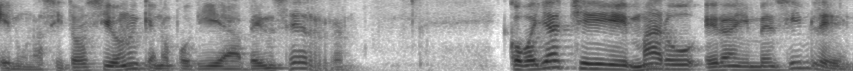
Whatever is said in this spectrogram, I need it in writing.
en una situación en que no podía vencer. Kobayashi Maru era invencible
